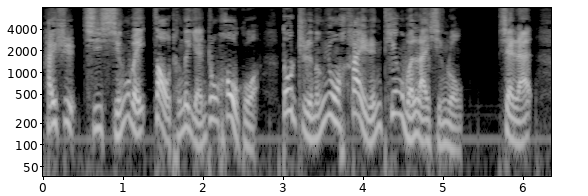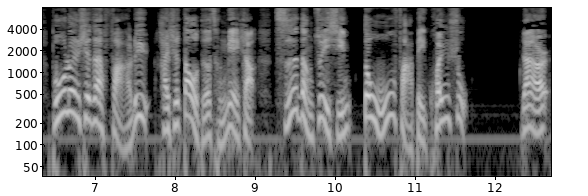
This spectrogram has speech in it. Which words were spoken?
还是其行为造成的严重后果，都只能用骇人听闻来形容。显然，不论是在法律还是道德层面上，此等罪行都无法被宽恕。然而，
